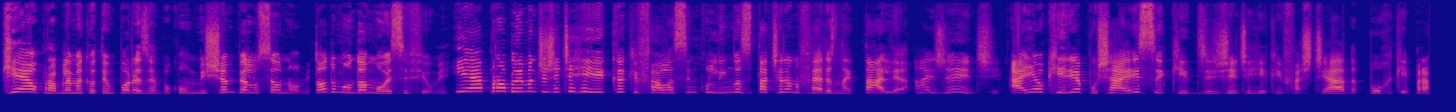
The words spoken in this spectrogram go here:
Que é o problema que eu tenho, por exemplo, com Me Chame Pelo Seu Nome. Todo mundo amou esse filme. E é problema de gente rica que fala cinco línguas e tá tirando férias na Itália. Ai, gente. Aí eu queria puxar esse aqui de gente rica enfastiada porque para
